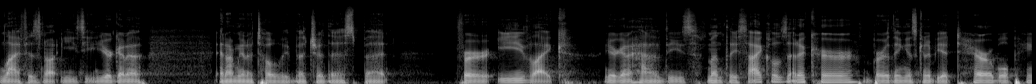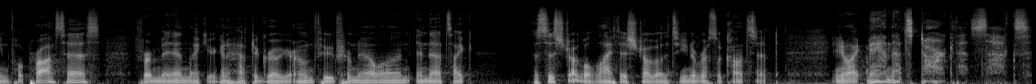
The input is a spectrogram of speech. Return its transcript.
life is not easy. You're gonna, and I'm gonna totally butcher this, but for Eve, like you're gonna have these monthly cycles that occur. Birthing is gonna be a terrible, painful process. For men, like you're gonna have to grow your own food from now on, and that's like, this is struggle. Life is struggle. It's a universal constant. And you're like, man, that's dark. That sucks.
